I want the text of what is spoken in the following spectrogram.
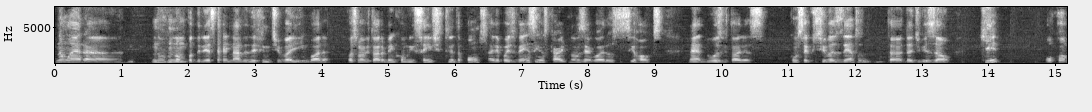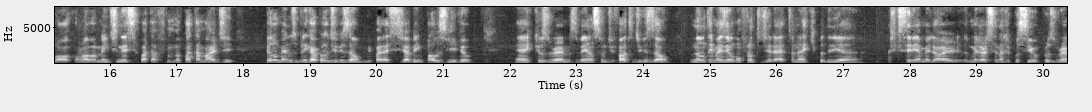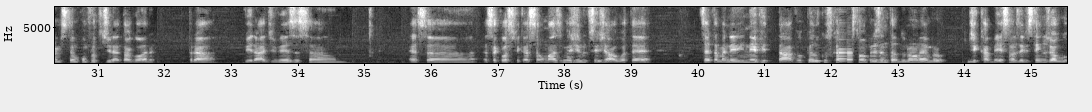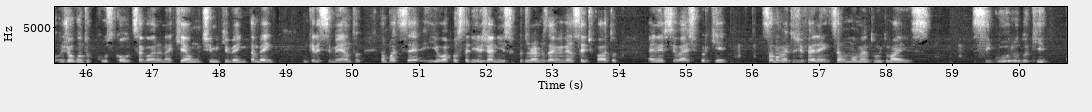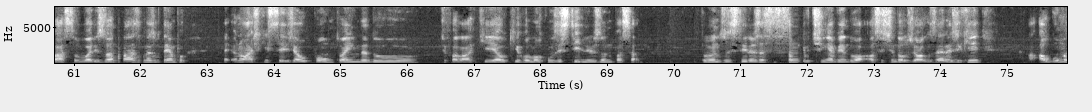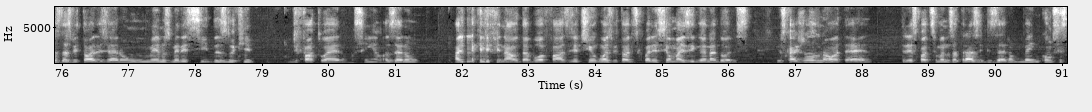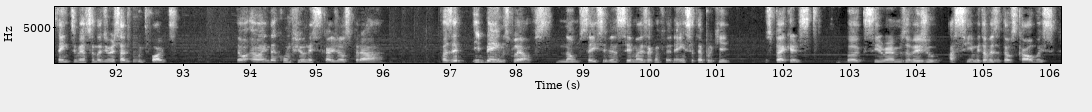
não era não, não poderia ser nada definitivo aí, embora fosse uma vitória bem convincente, 30 pontos. Aí depois vencem os Cardinals e agora os Seahawks. Né? Duas vitórias consecutivas dentro da, da divisão que o colocam novamente nesse patamar de pelo menos brigar pela divisão. Me parece já bem plausível é, que os Rams vençam de fato a divisão. Não tem mais nenhum confronto direto, né? Que poderia. Acho que seria melhor, o melhor cenário possível para os Rams ter um confronto direto agora, para virar de vez essa, essa, essa classificação, mas imagino que seja algo até, de certa maneira, inevitável pelo que os caras estão apresentando. Não lembro de cabeça, mas eles têm um jogo, um jogo contra os Colts agora, né? Que é um time que vem também em crescimento. Então pode ser, e eu apostaria já nisso, que os Rams devem vencer de fato a NFC West, porque são momentos diferentes, é um momento muito mais seguro do que passa o Arizona, mas ao mesmo tempo eu não acho que seja o ponto ainda do de falar que é o que rolou com os Steelers no ano passado. Pelo menos os Steelers, a sensação que eu tinha vendo, assistindo aos jogos, era de que algumas das vitórias já eram menos merecidas do que de fato eram. Assim, elas eram ali naquele final da boa fase já tinha algumas vitórias que pareciam mais enganadoras. E os Cardinals não, até três, quatro semanas atrás eles eram bem consistentes e vencendo adversários muito fortes. Então eu ainda confio nesses Cardinals para fazer ir bem nos playoffs. Não sei se vencer mais a conferência, até porque os Packers, Bucks e Rams eu vejo acima e talvez até os Cowboys.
